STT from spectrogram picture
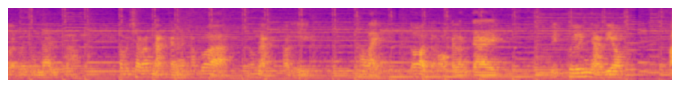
ก่อนว่าทำได้หรือเปล่าถ้าไปชั่งน้ำหนักกันนะครับว่าน้ำหนักตอนนี้เท่าไหร่ก็จะออกกำลังกายวิดพื้นอย่างเดียวไป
